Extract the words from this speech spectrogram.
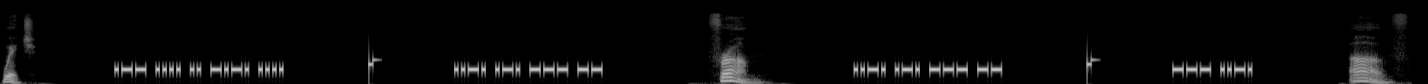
Which? From. Of.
